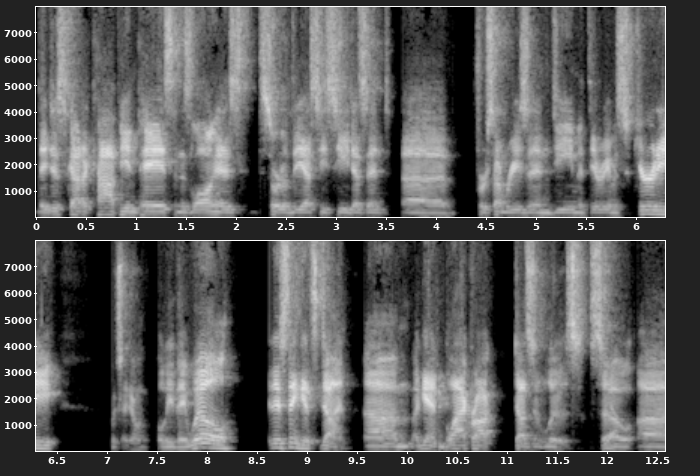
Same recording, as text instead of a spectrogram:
They just got to copy and paste. And as long as sort of the SEC doesn't, uh, for some reason, deem Ethereum a security, which I don't believe they will, this thing gets done. Um, again, BlackRock doesn't lose. So uh,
